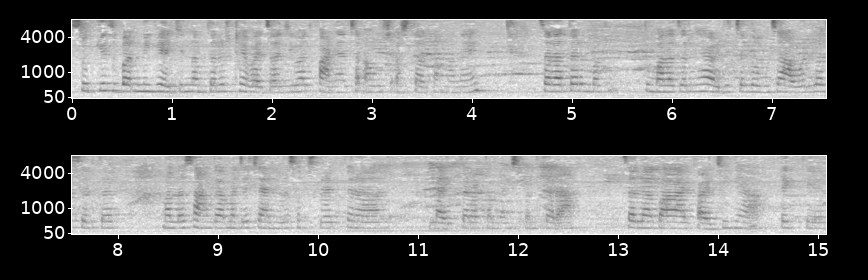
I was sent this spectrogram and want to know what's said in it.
सुकीच बरणी घ्यायची नंतरच ठेवायचा. अजिबात पाण्याचा अंश असता कामा नये चला तर मग तुम्हाला जर हे हळदीचं लोणचं आवडलं असेल तर मला सांगा. माझ्या चॅनलला सबस्क्राईब करा लाईक करा कमेंट्स पण करा. चला बाय काळजी घ्या. टेक केअर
